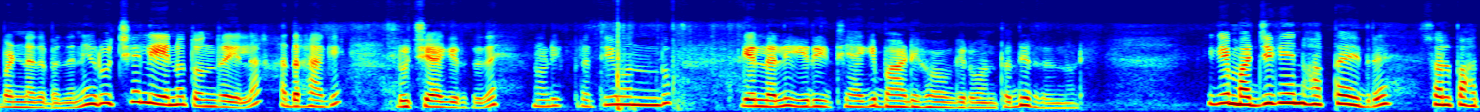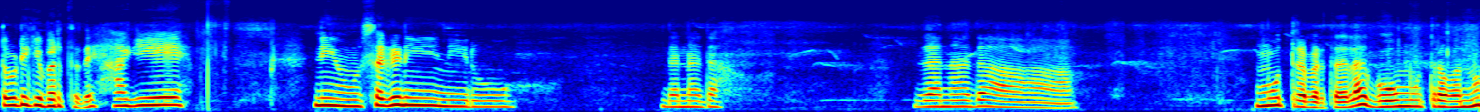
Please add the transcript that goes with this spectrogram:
ಬಣ್ಣದ ಬದನೆ. ರುಚಿಯಲ್ಲಿ ಏನೂ ತೊಂದರೆ ಇಲ್ಲ. ಅದರ ಹಾಗೆ ರುಚಿಯಾಗಿರ್ತದೆ. ನೋಡಿ, ಪ್ರತಿಯೊಂದು ಗೆಲ್ಲಲ್ಲಿ ಈ ರೀತಿಯಾಗಿ ಬಾಡಿ ಹೋಗಿರುವಂಥದ್ದು ಇರ್ತದೆ ನೋಡಿ. ಹೀಗೆ ಮಜ್ಜಿಗೆಯನ್ನು ಹಾಕ್ತಾ ಇದ್ದರೆ ಸ್ವಲ್ಪ ಹತೋಟಿಗೆ ಬರ್ತದೆ. ಹಾಗೆಯೇ ನೀವು ಸಗಣಿ ನೀರು, ದನದ ದನದ ಮೂತ್ರ ಬರ್ತದಲ್ಲ, ಗೋಮೂತ್ರವನ್ನು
